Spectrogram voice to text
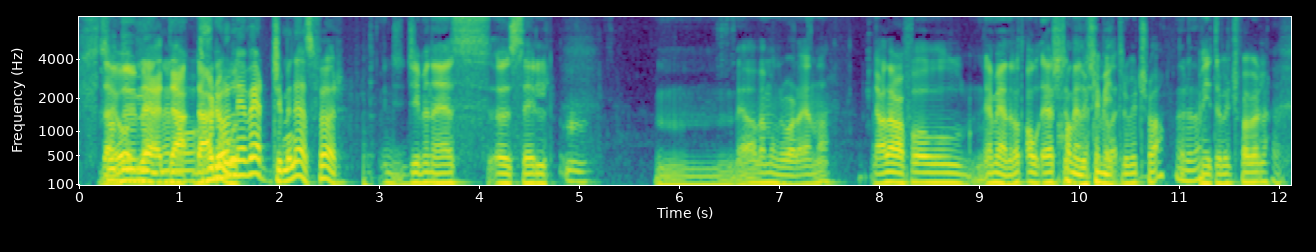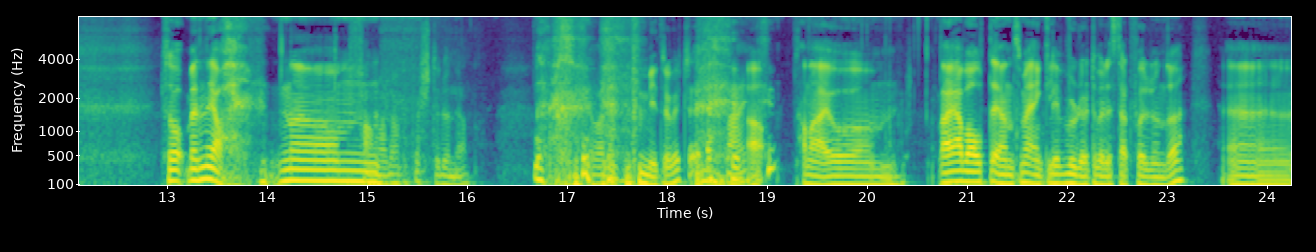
det Så er jo du det, det, er- For du har levert Jiminez før. Jiminez, Øzil mm, Ja, hvem andre var det igjen, da? Ja, det er i hvert fall Jeg mener at alle jeg Hadde du ikke. Mitrovic hva? Mitrovic var vel Så, men ja um, Faen, var det hadde første runde igjen. Det var litt Mitrovic? Nei. Ja, han er jo um, Nei, jeg har valgt en som jeg egentlig vurderte veldig sterkt forrige runde. Eh,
